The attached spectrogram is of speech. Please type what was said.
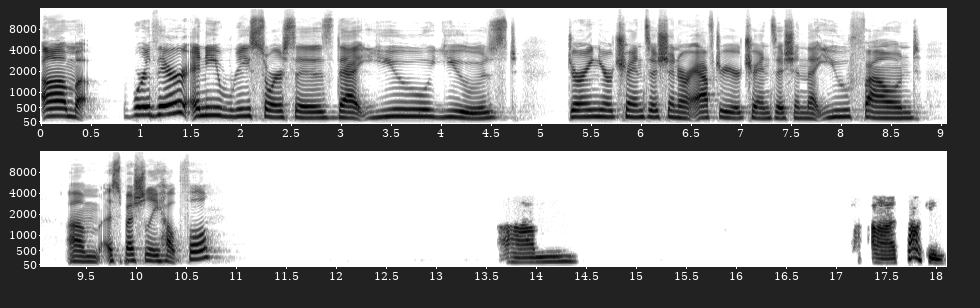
Um, were there any resources that you used during your transition or after your transition that you found um, especially helpful? Um, uh, talking.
